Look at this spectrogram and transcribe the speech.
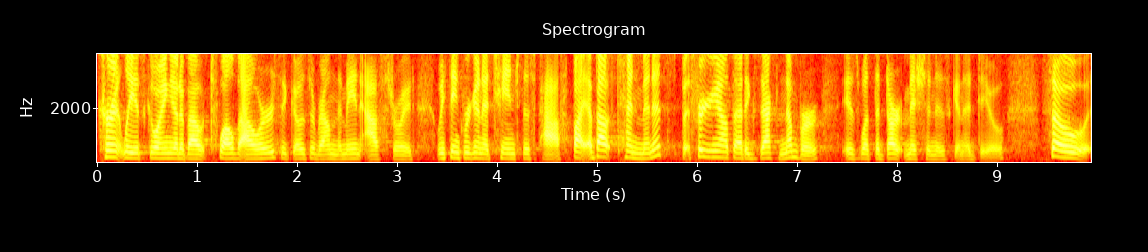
Currently, it's going at about 12 hours. It goes around the main asteroid. We think we're going to change this path by about 10 minutes, but figuring out that exact number is what the DART mission is going to do. So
